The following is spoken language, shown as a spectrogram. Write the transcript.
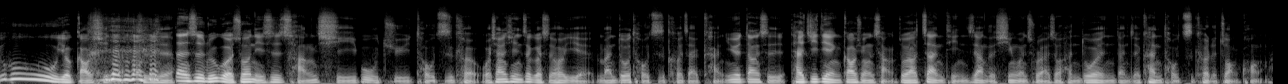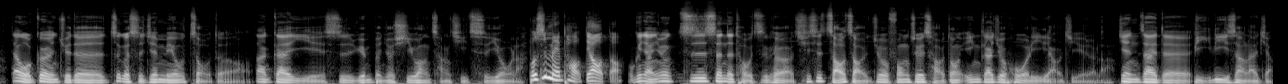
哟呼，又高兴了，是不是？但是如果说你是长期布局投资客，我相信这个时候也蛮多投资客在看，因为当时台积电高雄厂说要暂停这样的新闻出来的时候，很多人等着看投资客的状况嘛。但我个人觉得这个时间没有走的哦，大概也是原本就希望长期持有啦，不是没跑掉的哦。我跟你讲，因为资深的投资客其实早早就风吹草动，应该就获利了结了啦。现在的比例上来讲，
